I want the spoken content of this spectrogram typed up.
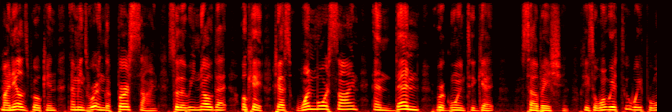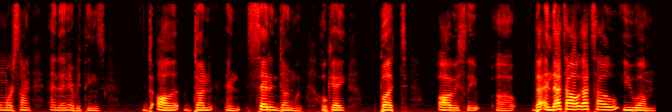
my nail is broken, that means we're in the first sign, so that we know that, okay, just one more sign, and then we're going to get salvation. Okay, so we have to wait for one more sign, and then everything's all done and said and done with. Okay, but obviously, uh, that and that's how that's how you um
